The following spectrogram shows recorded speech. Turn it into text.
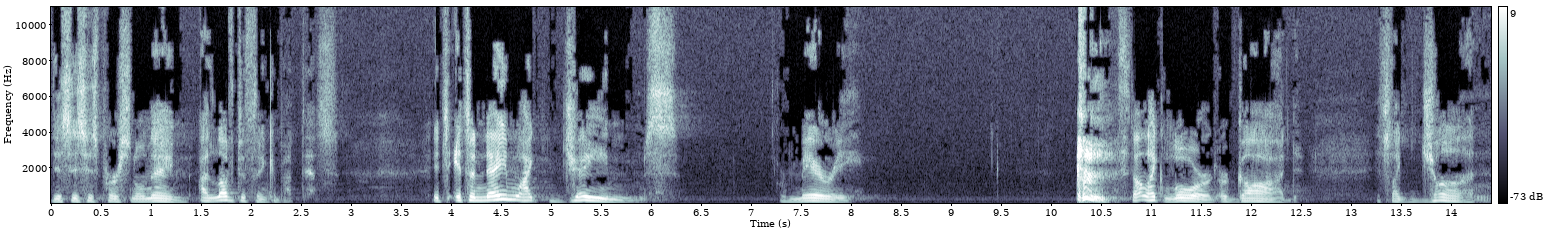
this is his personal name. I love to think about this. It's, it's a name like James or Mary. it's not like Lord or God. It's like John,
